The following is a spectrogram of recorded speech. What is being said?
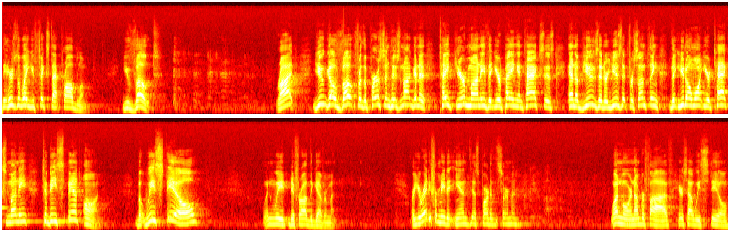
Here's the way you fix that problem you vote. Right? You go vote for the person who's not going to take your money that you're paying in taxes and abuse it or use it for something that you don't want your tax money to be spent on. But we steal when we defraud the government. Are you ready for me to end this part of the sermon? One more, number five. Here's how we steal.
